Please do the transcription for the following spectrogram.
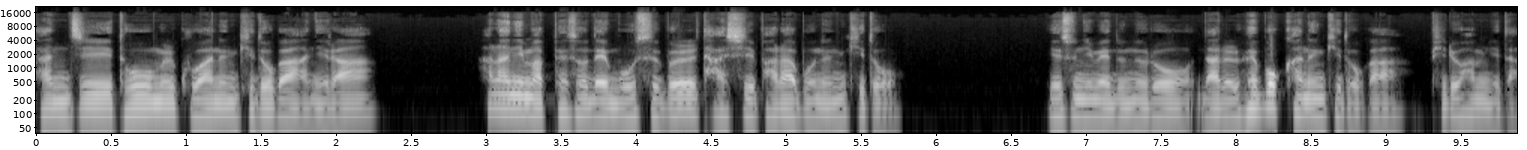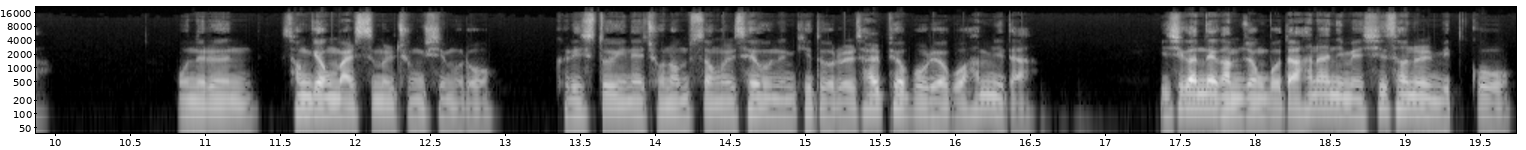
단지 도움을 구하는 기도가 아니라 하나님 앞에서 내 모습을 다시 바라보는 기도, 예수님의 눈으로 나를 회복하는 기도가 필요합니다. 오늘은 성경 말씀을 중심으로 그리스도인의 존엄성을 세우는 기도를 살펴보려고 합니다. 이 시간 내 감정보다 하나님의 시선을 믿고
